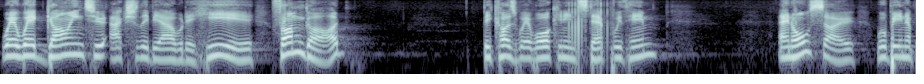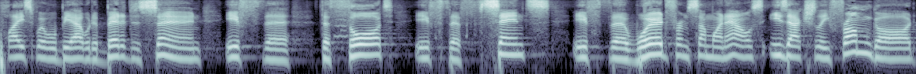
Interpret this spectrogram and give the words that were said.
where we're going to actually be able to hear from God because we're walking in step with Him. And also, we'll be in a place where we'll be able to better discern if the, the thought, if the sense, if the word from someone else is actually from God,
